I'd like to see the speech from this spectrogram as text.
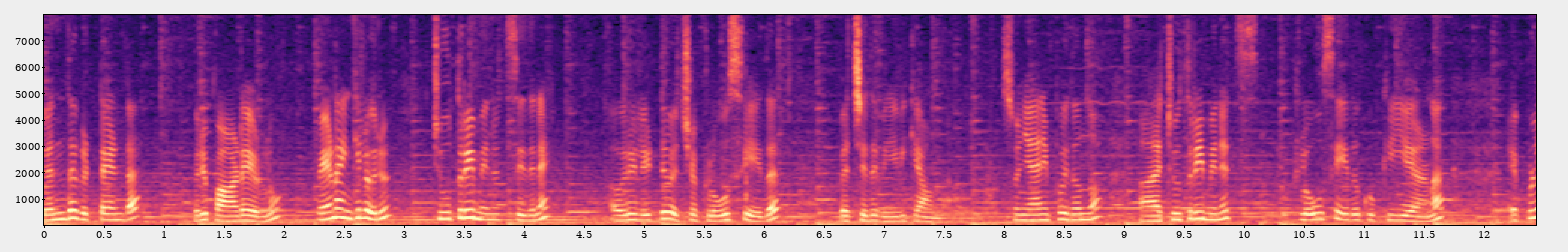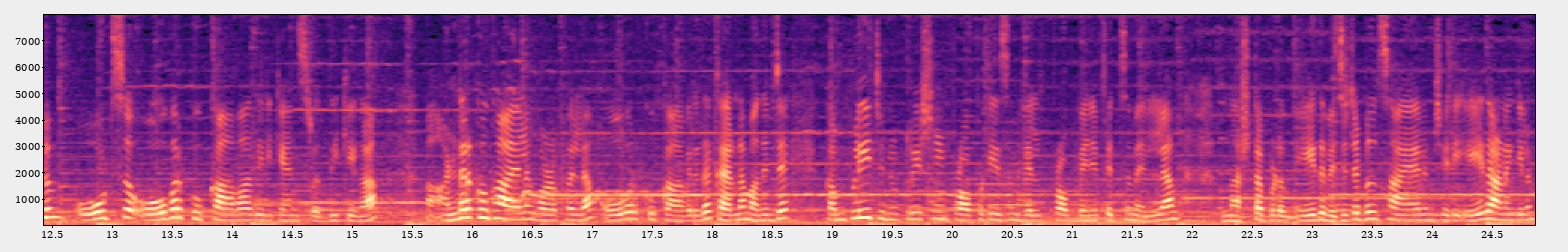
വെന്ത് കിട്ടേണ്ട ഒരു പാടേ ഉള്ളൂ. വേണമെങ്കിൽ ഒരു ടു ത്രീ മിനിറ്റ്സ് ഇതിനെ ഒരു ലിഡ് വെച്ച് ക്ലോസ് ചെയ്ത് വെച്ചിത് വേവിക്കാവുന്നതാണ് സോ ഞാനിപ്പോൾ ഇതൊന്ന് ടു ത്രീ മിനിറ്റ്സ് ക്ലോസ് ചെയ്ത് കുക്ക് ചെയ്യുകയാണ് എപ്പോഴും ഓട്സ് ഓവർ കുക്ക് ആവാതിരിക്കാൻ ശ്രദ്ധിക്കുക. അണ്ടർ കുക്ക് ആയാലും കുഴപ്പമില്ല ഓവർ കുക്ക് ആവരുത്. കാരണം അതിന്റെ കംപ്ലീറ്റ് ന്യൂട്രീഷണൽ പ്രോപ്പർട്ടീസും ഹെൽത്ത് പ്രോ ബെനിഫിറ്റ്സും എല്ലാം നഷ്ടപ്പെടും. ഏത് വെജിറ്റബിൾസ് ആയാലും ശരി ഏതാണെങ്കിലും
